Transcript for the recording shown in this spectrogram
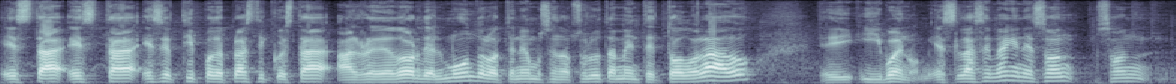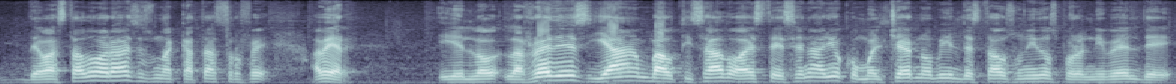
Esta, esta, ese tipo de plástico está alrededor del mundo, lo tenemos en absolutamente todo lado. y bueno, es, las imágenes son, son devastadoras, es una catástrofe. A ver, y las redes ya han bautizado a este escenario como el Chernobyl de Estados Unidos por el nivel de,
